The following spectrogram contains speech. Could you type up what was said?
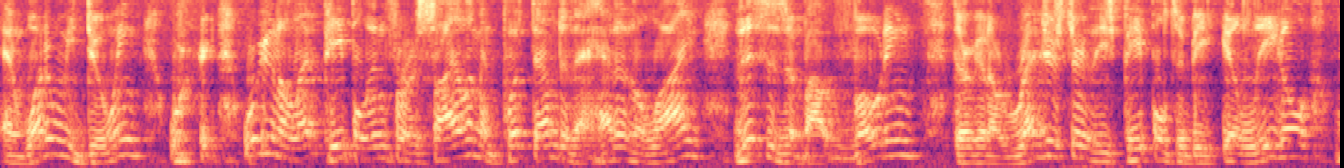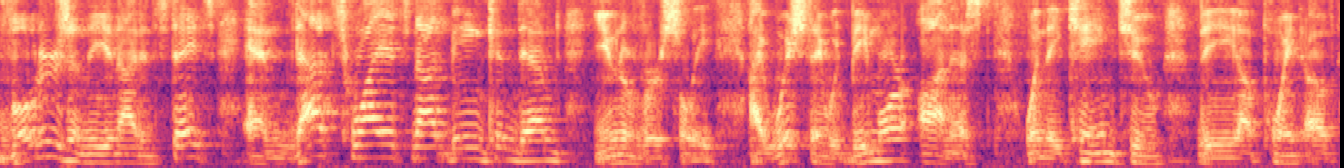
And what are we doing? We're, we're going to let people in for asylum and put them to the head of the line. This is about voting. They're going to register these people to be illegal voters in the United States, and that's why it's not being condemned universally. I wish they would be more honest when they came to the uh, point of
